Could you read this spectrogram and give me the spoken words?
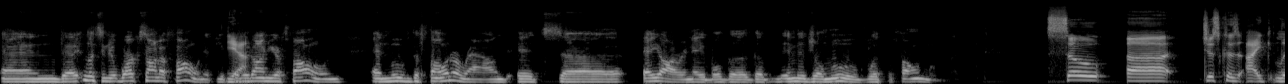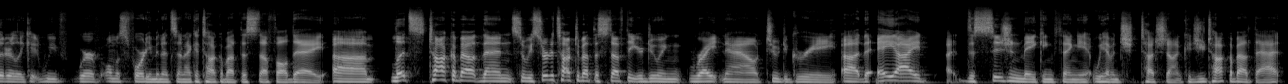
and uh, listen it works on a phone if you put yeah. it on your phone and move the phone around it's uh, ar enabled the the image will move with the phone movement so uh just because I literally could, we've we're almost 40 minutes and I could talk about this stuff all day. Um, let's talk about then. So we sort of talked about the stuff that you're doing right now to degree. Uh, the AI uh, decision making thing we haven't touched on. Could you talk about that?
